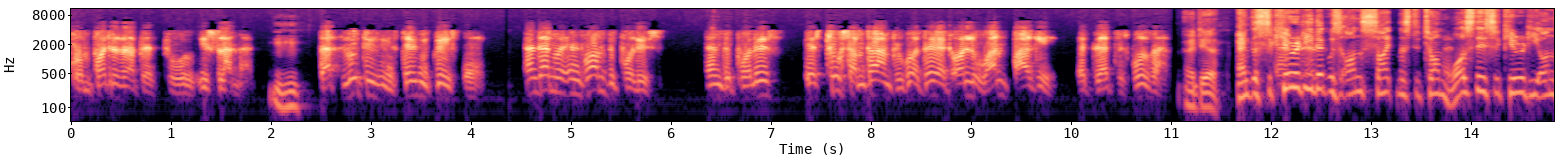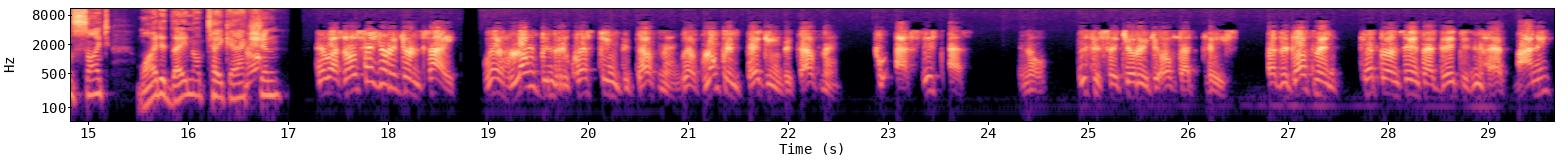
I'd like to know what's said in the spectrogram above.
from Port Elizabeth to East London. Mm-hmm. That looting is taking place there. And then we informed the police. And the police, it took some time because they had only one buggy at their disposal. Oh dear. And the security and, that was on site, Mr. Tom, was there security on site? Why did they not take action? No, there was no security on site. We have long been requesting the government, we have long been begging the government to assist us, you know, with the security of that place. But the government kept on saying that they didn't have money.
